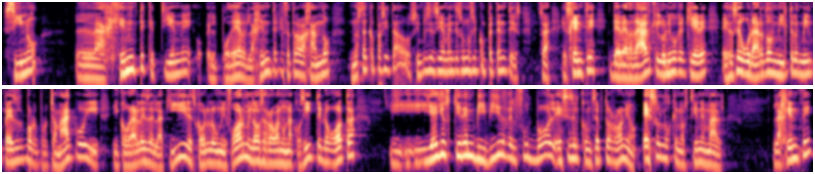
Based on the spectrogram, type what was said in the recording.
sino la gente que tiene el poder, la gente que está trabajando, no están capacitados, simple y sencillamente son unos incompetentes. O sea, es gente de verdad que lo único que quiere es asegurar dos mil, tres mil pesos por, por chamaco y, y cobrarles de aquí, les cobran el uniforme y luego se roban una cosita y luego otra. Y, y ellos quieren vivir del fútbol, ese es el concepto erróneo, eso es lo que nos tiene mal. La gente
